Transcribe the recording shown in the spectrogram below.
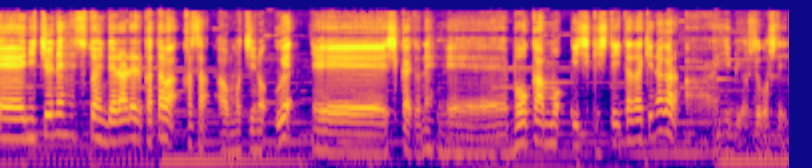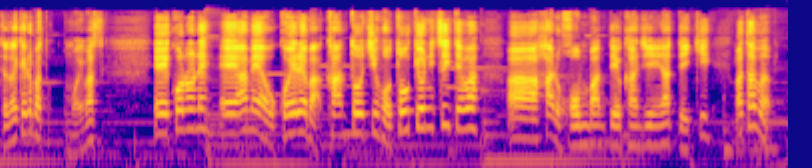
え日中ね、外に出られる方は傘をお持ちの上、えしっかりとね、え防寒も意識していただきながら、日々を過ごしていただければと思います。えこのね、え雨を越えれば関東地方、東京については、あ春本番っていう感じになっていき、まあ多分、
